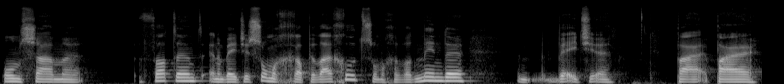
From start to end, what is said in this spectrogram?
onsamenvattend en een beetje, sommige grappen waren goed, sommige wat minder. Een beetje, paar, paar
